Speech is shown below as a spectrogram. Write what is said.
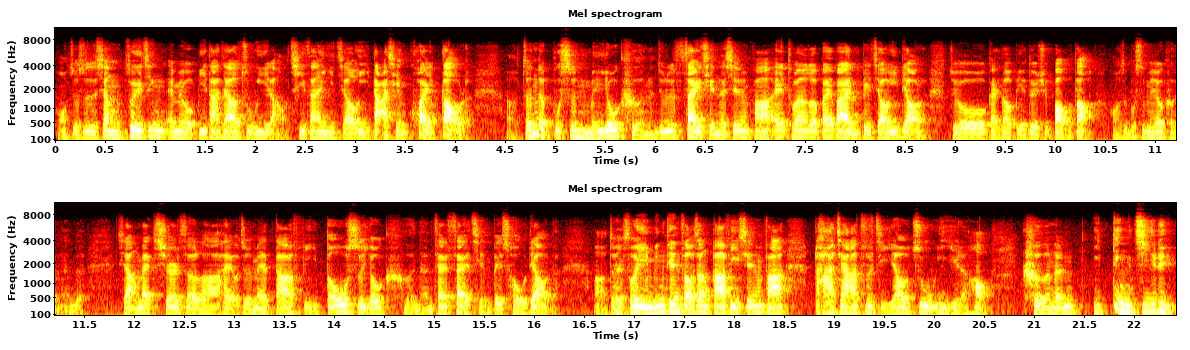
哦，就是像最近 MLB 大家要注意了，七三一交易大限快到了，啊，真的不是没有可能，就是赛前的先发，哎，突然说拜拜，你被交易掉了，就改到别队去报道，哦，这不是没有可能的？像 Max Scherzer 啦，还有就是 Matt Duffy 都是有可能在赛前被抽掉的啊。对，所以明天早上 Duffy 先发，大家自己要注意了哈。可能一定几率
